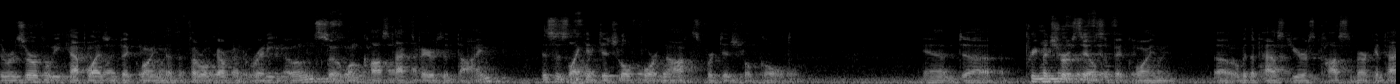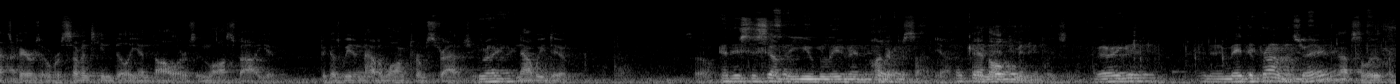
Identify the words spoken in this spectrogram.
The reserve will be capitalized in Bitcoin that the federal government already owns, so it won't cost taxpayers a dime. This is like a digital Fort Knox for digital gold. And uh, premature sales of Bitcoin uh, over the past years cost American taxpayers over $17 billion in lost value because we didn't have a long-term strategy. Right. Now we do. So, And this is something you believe in? fully? 100%, yeah. Okay. And the whole community believes in it. Very good. And they made the promise, right? Absolutely.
